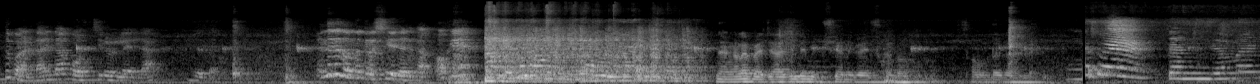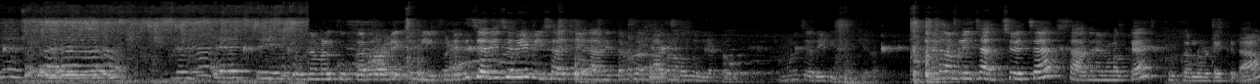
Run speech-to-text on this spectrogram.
ഇത് വേണ്ട ഇതാ കുറച്ചിലുള്ളതല്ല ഇത് ഇതാ. എന്നിട്ട് ഇതൊന്ന് ക്രഷ് ചെയ്തെടുക്കാം. ഓക്കെ ഞങ്ങളെ ബജാജിന്റെ മിക്സിയാണ് കഴിച്ചിട്ടുണ്ടോ സൗണ്ട് ഒക്കെ അല്ലേ നമ്മൾ കുക്കറിലോട്ടേക്ക് ബീഫ് ഇട്ട് ഇത് ചെറിയ ചെറിയ പീസ് ആക്കിയതാണ്. ഇത്ര ചെറുതാക്കണമെന്നില്ല കേട്ടോ. നമ്മൾ ചെറിയ പീസ് ആക്കിയതാണ് എന്നിട്ട് നമ്മൾ ഈ ചതച്ച് വെച്ച സാധനങ്ങളൊക്കെ കുക്കറിലോട്ടേക്ക് ഇടാം.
